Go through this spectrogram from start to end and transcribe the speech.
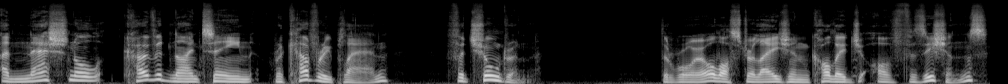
a national COVID 19 recovery plan for children. The Royal Australasian College of Physicians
